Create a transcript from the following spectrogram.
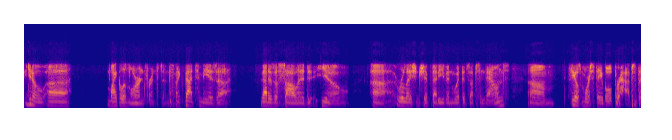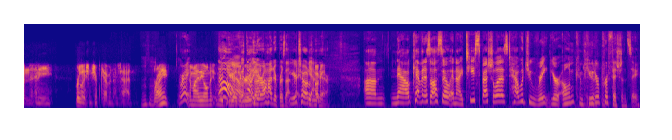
you know, uh, Michael and Lauren, for instance, like that to me is a that is a solid you know uh, relationship that even with its ups and downs um, feels more stable perhaps than any relationship Kevin has had. Mhm. Right? right. Am I the only? Would No, you guys but agree no, with that? you're 100% You're right. totally Yeah. there. Um, now, Kevin is also an IT specialist. How would you rate your own computer proficiency?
